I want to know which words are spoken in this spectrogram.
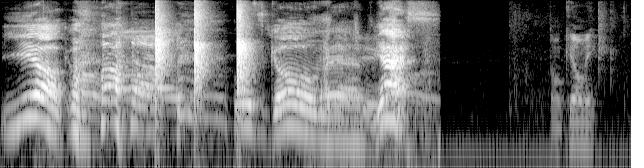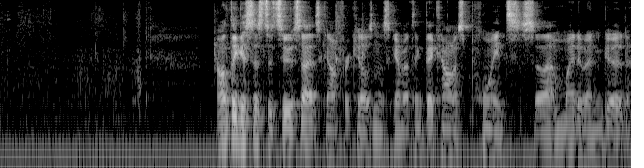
Yup! Let's go, man. Yes! Don't kill me. I don't think assisted suicides count for kills in this game. I think they count as points, so that might have been good.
